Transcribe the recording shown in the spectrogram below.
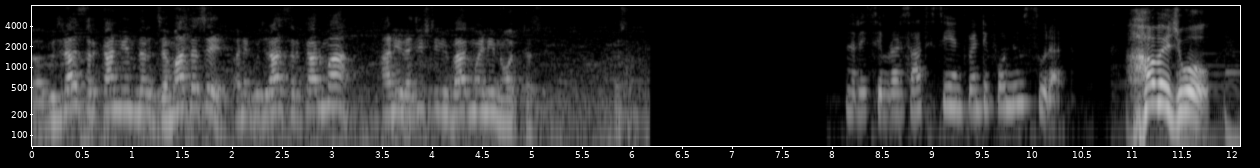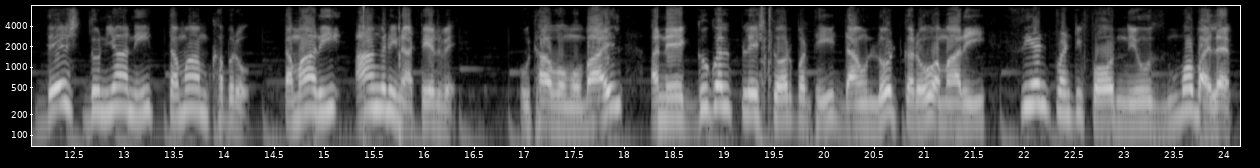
ગુજરાત સરકારની અંદર જમા થશે અને ગુજરાત સરકારમાં આની રજિસ્ટ્રી વિભાગમાં એની નોંધ થશે. નરેશ સિમરણ સાથે CN twenty four news Surat. હવે જુઓ દેશ દુનિયાની તમામ ખબરો તમારી આંગળીના ટેરવે. ઉઠાવો મોબાઈલ અને ગૂગલ પ્લે સ્ટોર પરથી ડાઉનલોડ કરો અમારી CN twenty four news mobile app.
